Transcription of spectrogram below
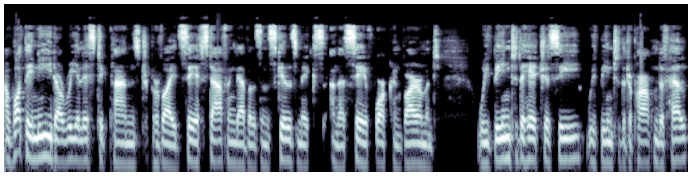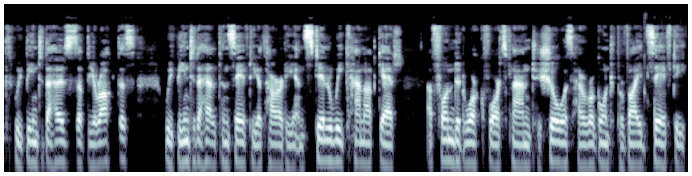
And what they need are realistic plans to provide safe staffing levels and skills mix and a safe work environment. We've been to the HSE, we've been to the Department of Health, we've been to the houses of the Oireachtas, we've been to the Health and Safety Authority, and still we cannot get a funded workforce plan to show us how we're going to provide safety.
